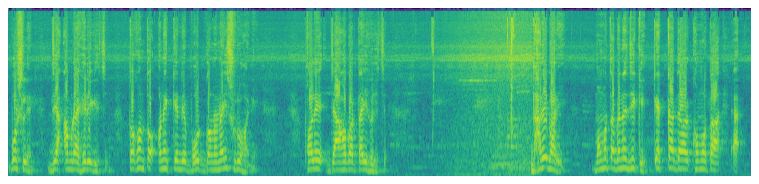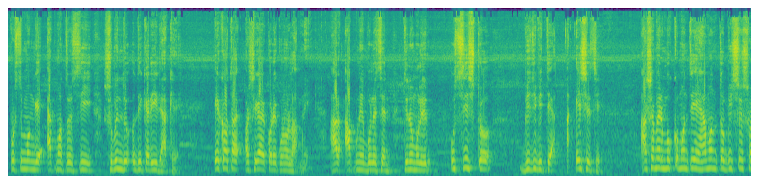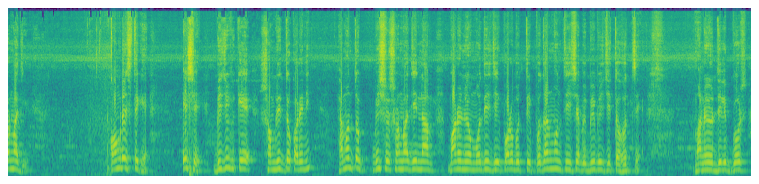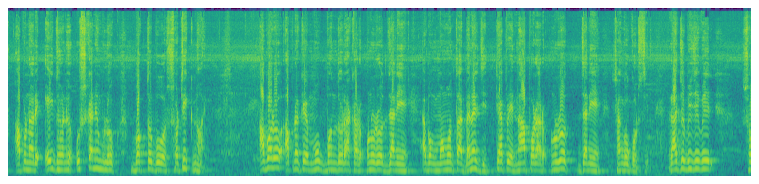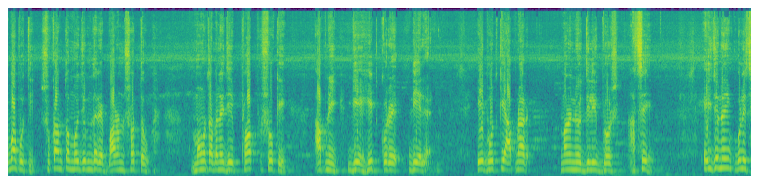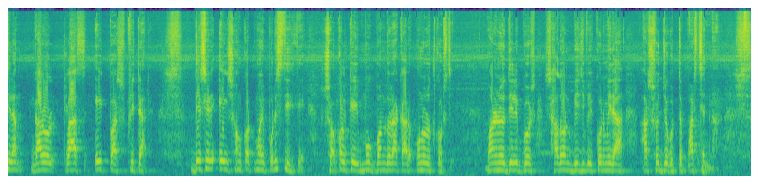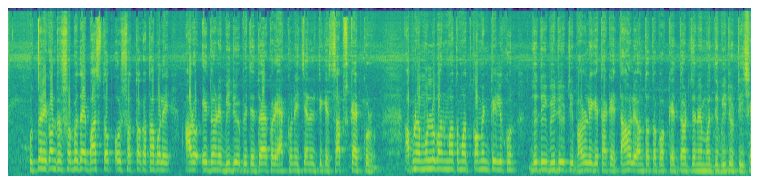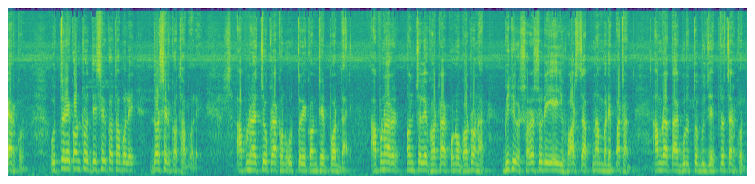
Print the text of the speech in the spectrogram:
বসলেন যে আমরা হেরে গেছি। তখন তো অনেক কেন্দ্রে ভোট গণনাই শুরু হয়নি। ফলে যা হবার তাই হয়েছে। ধারে ভারে মমতা ব্যানার্জিকে টেক্কা দেওয়ার ক্ষমতা পশ্চিমবঙ্গে একমাত্র শ্রী শুভেন্দু অধিকারী রাখে। এ কথা অস্বীকার করে কোনো লাভ নেই। আর আপনি বলেছেন তৃণমূলের উচ্ছিষ্ট বিজেপিতে এসেছে। আসামের মুখ্যমন্ত্রী হেমন্ত বিশ্ব শর্মাজি কংগ্রেস থেকে এসে বিজেপিকে সমৃদ্ধ করেনি। হেমন্ত বিশ্ব শর্মাজির নাম মাননীয় মোদীজির পরবর্তী প্রধানমন্ত্রী হিসেবে বিবেচিত হচ্ছে। মাননীয় দিলীপ ঘোষ, আপনার এই ধরনের উস্কানিমূলক বক্তব্য সঠিক নয়। আবারও আপনাকে মুখ বন্ধ রাখার অনুরোধ জানিয়ে এবং মমতা ব্যানার্জির ট্যাপে না পড়ার অনুরোধ জানিয়ে সাঙ্গ করছি। রাজ্য বিজেপির সভাপতি সুকান্ত মজুমদারের বারণ সত্ত্বেও মমতা ব্যানার্জি ফ্লপ শোকে আপনি গিয়ে হিট করে দিয়েলেন এ বোধ কি আপনার মাননীয় দিলীপ ঘোষ আছে? এই জন্যই বলেছিলাম, girl class eight pass fitter. দেশের এই সংকটময় পরিস্থিতিতে সকলকেই মুখ বন্ধ রাখার অনুরোধ করছে। মাননীয় দিলীপ ঘোষ সাধারণ বিজেপি কর্মীরা আর সহ্য করতে পারছেন না। উত্তরে কণ্ঠ সর্বদাই বাস্তব ও সত্য কথা বলে আরও এ ধরনের ভিডিও পেতে দয়া করে এখন এই চ্যানেলটিকে সাবস্ক্রাইব করুন। আপনার মূল্যবান মতামত কমেন্টে লিখুন। যদি ভিডিওটি ভালো লেগে থাকে, তাহলে অন্তত পক্ষে দশজনের মধ্যে ভিডিওটি শেয়ার করুন। উত্তরে কণ্ঠ দেশের কথা বলে, দশের কথা বলে। আপনার চোখ রাখুন উত্তরে কণ্ঠের পর্দায়। আপনার অঞ্চলে ঘটা কোনো ঘটনার ভিডিও সরাসরি এই হোয়াটসঅ্যাপ নাম্বারে পাঠান। আমরা তা গুরুত্ব বুঝে প্রচার করব।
